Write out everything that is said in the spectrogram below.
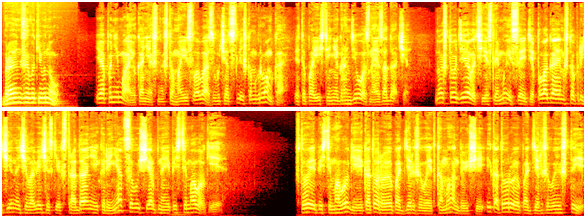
Брайан живо кивнул. «Я понимаю, конечно, что мои слова звучат слишком громко. Это поистине грандиозная задача. Но что делать, если мы с Эдди полагаем, что причины человеческих страданий коренятся в ущербной эпистемологии? В той эпистемологии, которую поддерживает командующий и которую поддерживаешь ты.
